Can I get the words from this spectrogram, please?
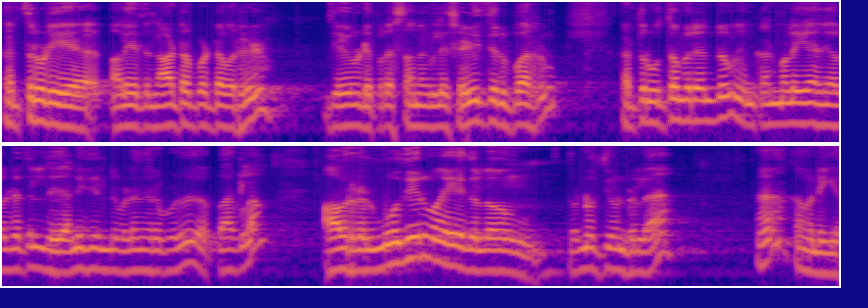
கர்த்தருடைய ஆலயத்தில் நாட்டப்பட்டவர்கள் தேவனுடைய பிரஸ்தானங்களில் செழித்திருப்பார்கள். கர்த்தர் உத்தமர் என்றும் என் கண்மலையாக அவரிடத்தில் அநீதி என்று விளங்குகிற பொழுது பார்க்கலாம். அவர்கள் முதிர் வயதிலும் தொண்ணூற்றி ஒன்றில் கவனிங்க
